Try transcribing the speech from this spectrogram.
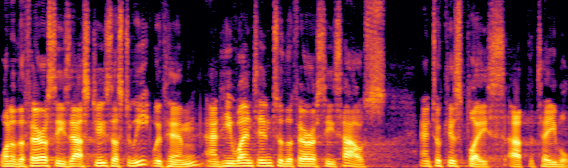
One of the Pharisees asked Jesus to eat with him, and he went into the Pharisee's house and took his place at the table.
